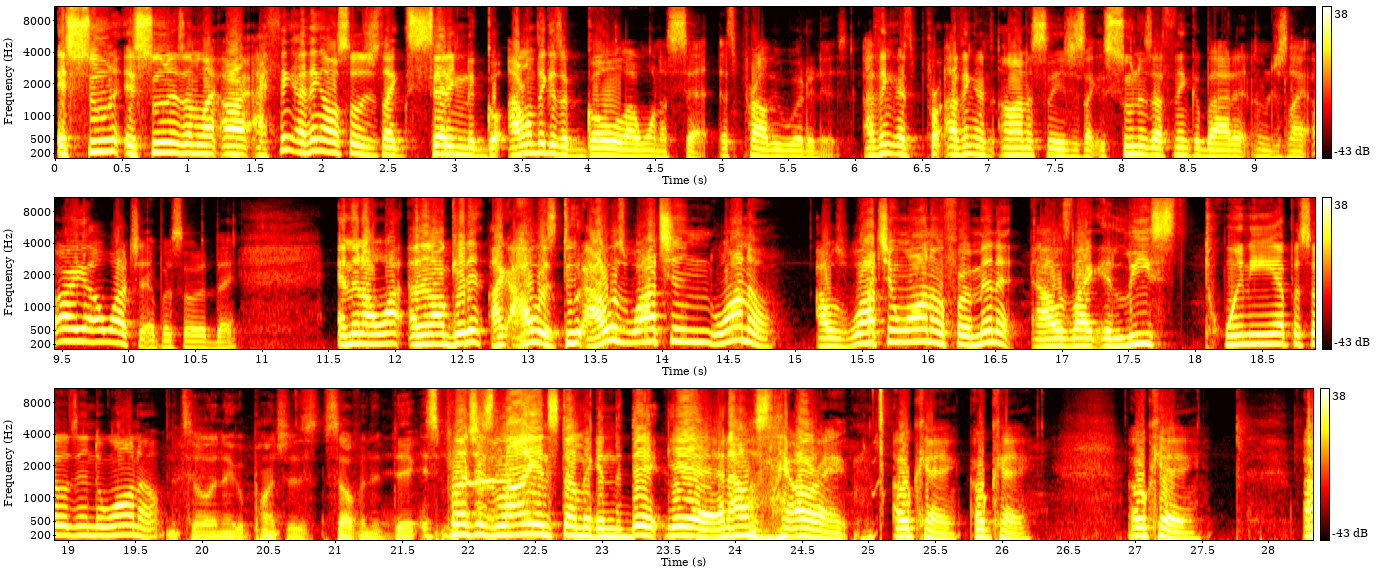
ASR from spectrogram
as soon as soon as I'm like, all right, I think I think also just like setting the goal. I don't think it's a goal I want to set. That's probably what it is. I think that's pro- I think that's honestly it's just like as soon as I think about it, I'm just like, all right, I'll watch an episode a day, and then I'll watch and then I'll get it. Like I was, dude, I was watching Wano. I was watching Wano for a minute. I was like at least twenty episodes into Wano. Until a nigga punches himself in the dick. It's punches lion stomach in the dick. Yeah, and I was like, all right, okay, okay, okay, all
